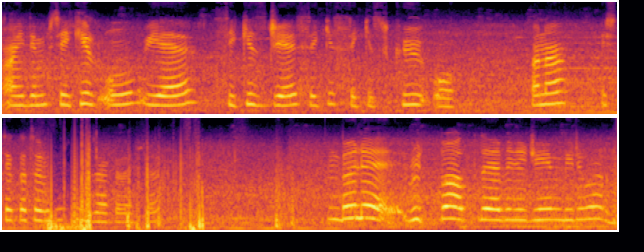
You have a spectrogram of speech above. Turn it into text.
ID'm 8U Y 8C 88 Q O. Bana istek atabilirsiniz arkadaşlar. Böyle rütbe atlayabileceğim biri var mı?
